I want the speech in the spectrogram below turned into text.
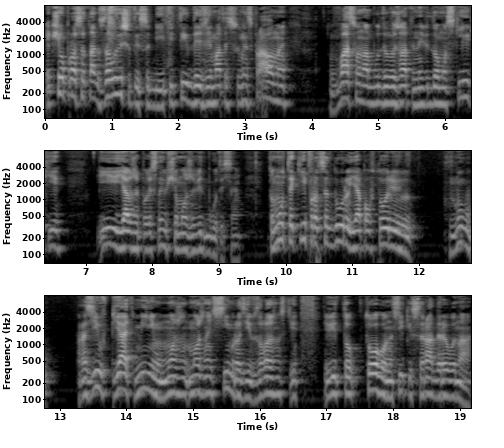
Якщо просто так залишити собі і піти десь займатися своїми справами, у вас вона буде лежати невідомо скільки, і я вже пояснив, що може відбутися. Тому такі процедури я повторюю ну, разів 5 мінімум, можна, можна й 7 разів, в залежності від того, наскільки сира деревина.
